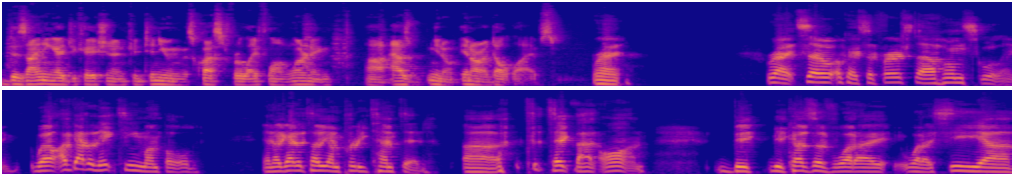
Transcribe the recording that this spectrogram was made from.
designing education and continuing this quest for lifelong learning uh, as, you know, in our adult lives. Right. Right. So, okay. So first, uh, homeschooling. Well, I've got an 18 month old and I got to tell you, I'm pretty tempted uh, to take that on be, because of what I what I see. Uh,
